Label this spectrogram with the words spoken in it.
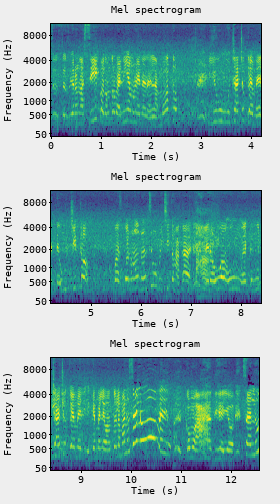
se, se subieron así cuando nosotros veníamos en, en la moto, y hubo un muchacho que, me- este, un bichito, pues bueno, no decimos bichitos acá, Ajá. pero hubo un este, muchacho que me, que me levantó la mano, ¡salud! Me dijo, como, ah, dije yo, ¡salud!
